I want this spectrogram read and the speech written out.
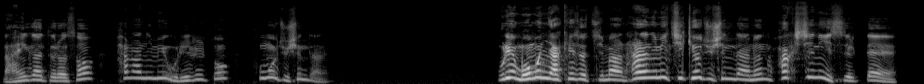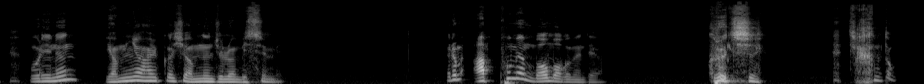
나이가 들어서 하나님이 우리를 또 품어주신다는 거예요. 우리의 몸은 약해졌지만 하나님이 지켜주신다는 확신이 있을 때 우리는 염려할 것이 없는 줄로 믿습니다. 여러분 아프면 뭐 먹으면 돼요? 그렇지. 참 똑,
